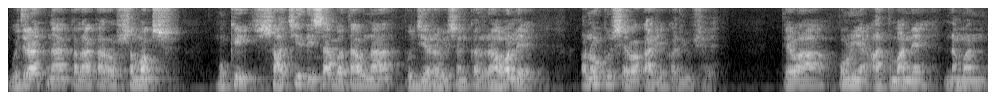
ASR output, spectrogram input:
ગુજરાતના કલાકારો સમક્ષ મૂકી સાચી દિશા બતાવનાર પૂજ્ય રવિશંકર રાવલે અનોખું સેવા કાર્ય કર્યું છે. તેવા પુણ્ય આત્માને નમન,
